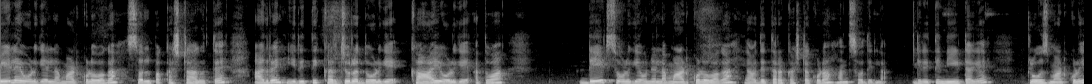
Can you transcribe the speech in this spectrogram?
ಬೇಳೆ ಹೋಳಿಗೆ ಎಲ್ಲ ಮಾಡ್ಕೊಳ್ಳುವಾಗ ಸ್ವಲ್ಪ ಕಷ್ಟ ಆಗುತ್ತೆ. ಆದರೆ ಈ ರೀತಿ ಖರ್ಜೂರದ ಹೋಳಿಗೆ, ಕಾಯಿ ಹೋಳಿಗೆ ಅಥವಾ ಡೇಟ್ಸ್ ಹೋಳಿಗೆ ಅವನ್ನೆಲ್ಲ ಮಾಡ್ಕೊಳ್ಳುವಾಗ ಯಾವುದೇ ಥರ ಕಷ್ಟ ಕೂಡ ಅನಿಸೋದಿಲ್ಲ. ಈ ರೀತಿ ನೀಟಾಗಿ ಕ್ಲೋಸ್ ಮಾಡ್ಕೊಳ್ಳಿ.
